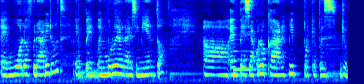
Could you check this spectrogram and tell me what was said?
eh, Wall of Gratitude, en muro de agradecimiento. Ah, empecé a colocar mi, porque pues yo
